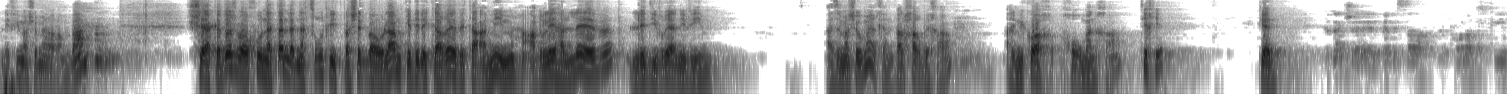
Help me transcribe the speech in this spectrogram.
לפי מה שאומר הרמב"ם, שהקדוש ברוך הוא נתן לנצרות להתפשט בעולם כדי לקרב את העמים ערלי הלב לדברי הנביאים. אז זה מה שהוא אומר כאן, ועל חרבך, על מכוח חורבנך, תחיה. כן. ייתכן שבית עשיו וכל התפקיד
